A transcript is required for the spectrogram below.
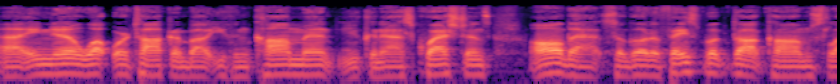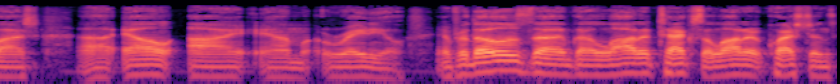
uh, and you know what we're talking about. You can comment, you can ask questions, all that. So go to facebook.com/slash uh, LIM radio. And for those that have got a lot of texts, a lot of questions,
